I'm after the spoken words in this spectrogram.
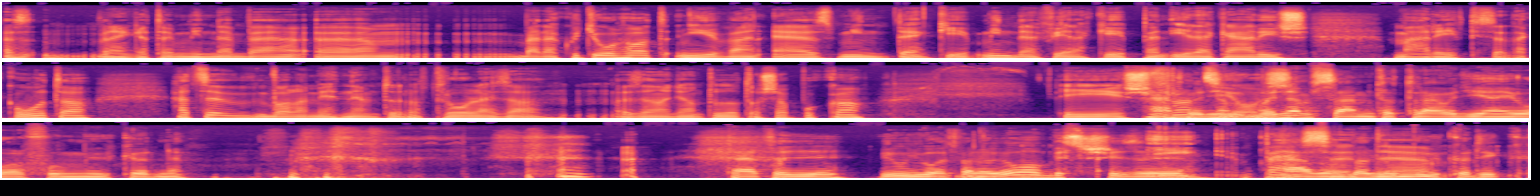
ez rengeteg mindenbe belekutyulhat. Nyilván ez mindenképp, mindenféleképpen illegális már évtizedek óta. Hát valamiért nem tudott róla ez a, ez a nagyon tudatos apuka. És hát, vagy, nem, vagy nem számított rá, hogy ilyen jól fog működni. Tehát, hogy úgy volt vele, hogy jó, biztos, hogy izé házon belül de, működik.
